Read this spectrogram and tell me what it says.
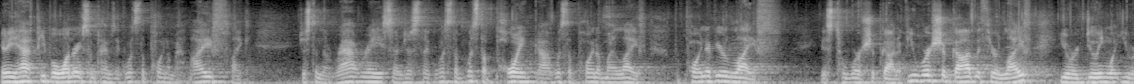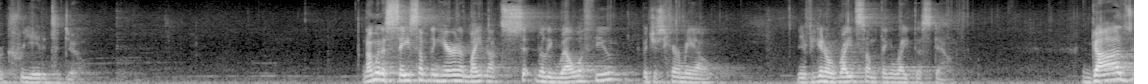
You know, you have people wondering sometimes, like, what's the point of my life? Like, just in the rat race, I'm just like, what's the, what's the point, God? What's the point of my life? The point of your life is to worship God. If you worship God with your life, you are doing what you were created to do. And I'm going to say something here it might not sit really well with you, but just hear me out. If you're going to write something, write this down. God's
